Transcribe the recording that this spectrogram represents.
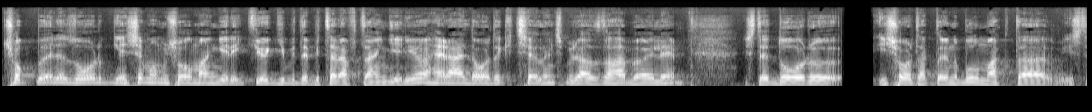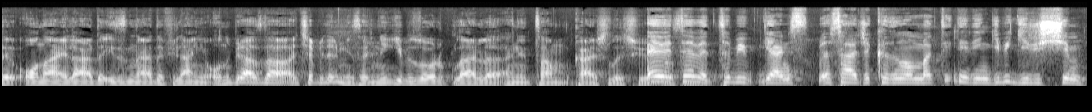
çok böyle zor yaşamamış olman gerekiyor gibi de bir taraftan geliyor. Herhalde oradaki challenge biraz daha böyle işte doğru iş ortaklarını bulmakta işte onaylarda izinlerde falan ya onu biraz daha açabilir miyiz? Hani ne gibi zorluklarla hani tam karşılaşıyoruz Evet aslında? evet tabii yani sadece kadın olmak değil dediğin gibi girişim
